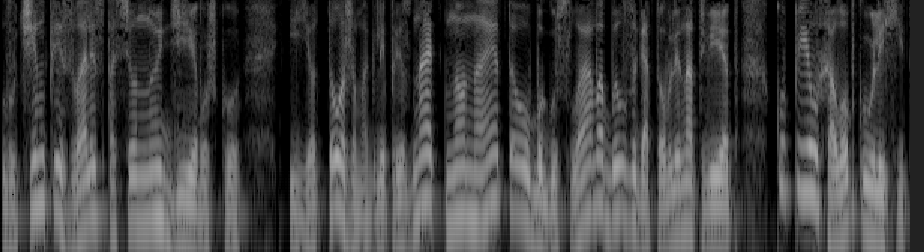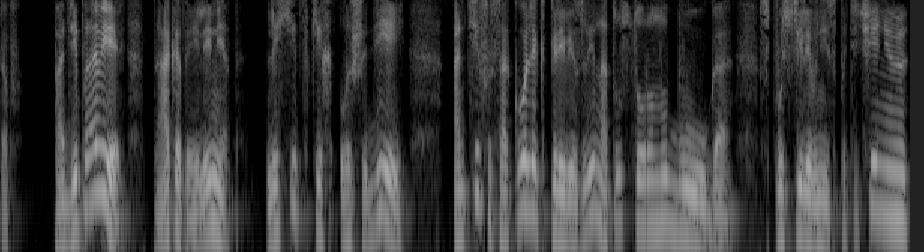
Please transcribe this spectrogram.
Лучинкой звали спасенную девушку. Ее тоже могли признать, но на это у Богуслава был заготовлен ответ. Купил холопку у лихитов. Поди проверь, так это или нет. Лихитских лошадей Антиф и Соколик перевезли на ту сторону Буга, спустили вниз по течению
